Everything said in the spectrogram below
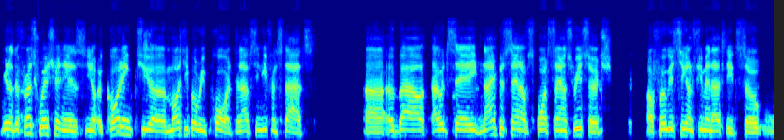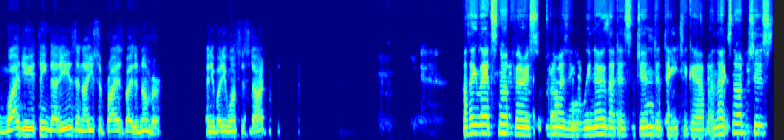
you know, the first question is, you know, according to uh, multiple reports, and I've seen different stats, uh, about, I would say, 9% of sports science research are focusing on female athletes. So why do you think that is? And are you surprised by the number? Anybody wants to start? I think that's not very surprising. We know that as gender data gap, and that's not just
